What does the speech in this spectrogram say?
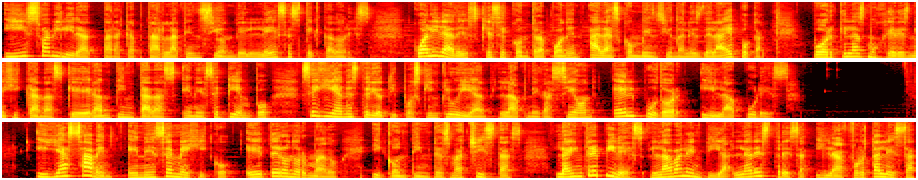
y su habilidad para captar la atención de los espectadores, cualidades que se contraponen a las convencionales de la época, porque las mujeres mexicanas que eran pintadas en ese tiempo seguían estereotipos que incluían la abnegación, el pudor y la pureza. Y ya saben, en ese México heteronormado y con tintes machistas, la intrepidez, la valentía, la destreza y la fortaleza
